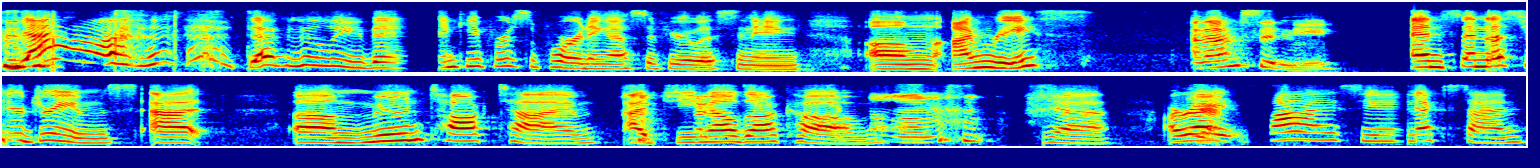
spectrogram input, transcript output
yeah, definitely. Thank you for supporting us if you're listening. Um, I'm Reese, And I'm Sydney. and send us your dreams at um, moontalktime at gmail.com. Um, Yeah. All right. Bye. See you next time.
